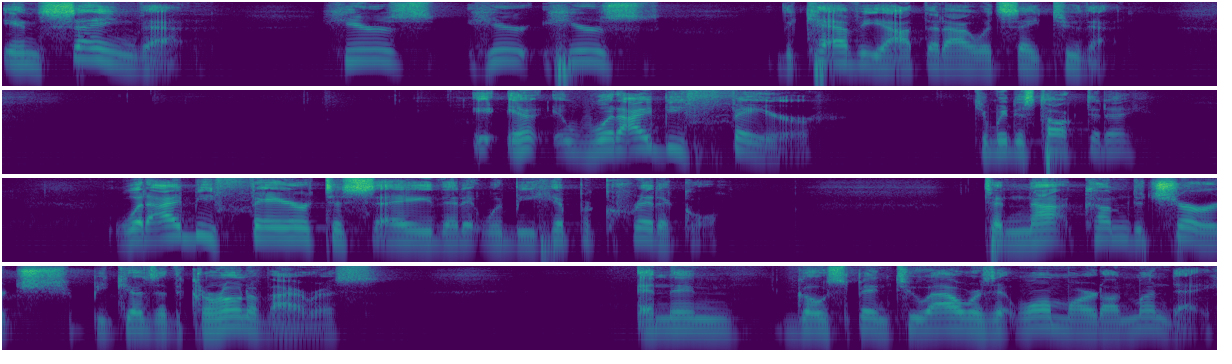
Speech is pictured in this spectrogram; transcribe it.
in saying that, here's here here's the caveat that I would say to that it, it, would I be fair? Can we just talk today? would I be fair to say that it would be hypocritical to not come to church because of the coronavirus and then go spend two hours at Walmart on Monday?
